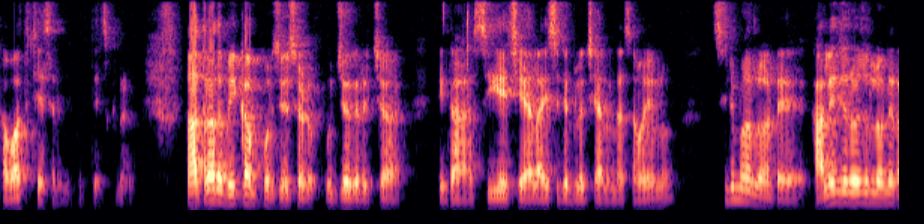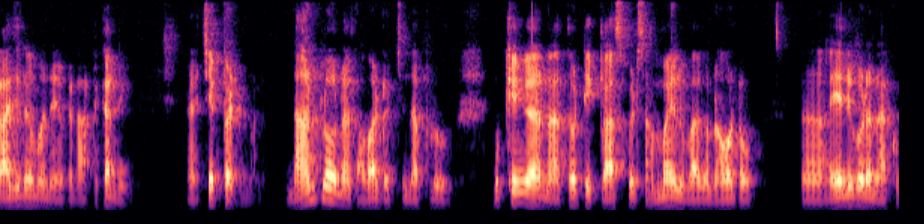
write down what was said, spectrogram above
కవాతు చేశారని గుర్తు చేసుకున్నాడు. ఆ తర్వాత బీకామ్ పూర్తి చేశాడు. ఉద్యోగరీత్యా ఇంకా సీఏ చేయాలి ఐసీడబ్ల్యూ చేయాలన్న సమయంలో సినిమాలో అంటే కాలేజీ రోజుల్లోనే రాజీనామా అనే ఒక నాటకాన్ని చెప్పాడు అన్నమాట. దాంట్లో నాకు అవార్డు వచ్చింది. అప్పుడు ముఖ్యంగా నాతోటి క్లాస్మేట్స్ అమ్మాయిలు బాగా నవ్వటం అవన్నీ కూడా నాకు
